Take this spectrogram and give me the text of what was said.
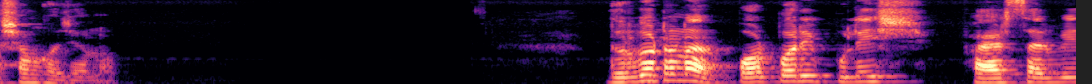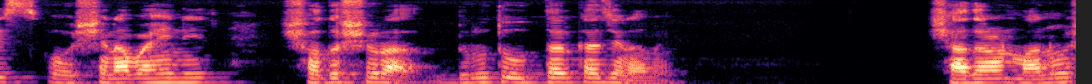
আশঙ্কাজনক। দুর্ঘটনার পরপরই পুলিশ, ফায়ার সার্ভিস ও সেনাবাহিনীর সদস্যরা দ্রুত উদ্ধার কাজে নামে। সাধারণ মানুষ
